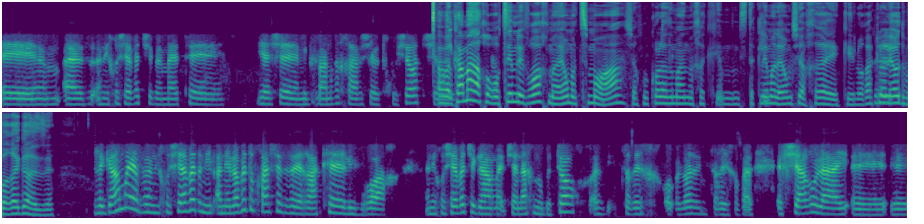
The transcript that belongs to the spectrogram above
אמ, אז אני חושבת שבאמת אה, יש אה, מגוון רחב של תחושות. של... אבל כמה אנחנו רוצים לברוח מהיום עצמו, אה? שאנחנו כל הזמן מחכים, מסתכלים על היום שאחרי, כאילו, רק לא להיות ברגע הזה. לגמרי, אבל אני חושבת, אני, אני לא בטוחה שזה רק אה, לברוח. אני חושבת שגם כשאנחנו בתוך, אז צריך, או לא יודע אם צריך, אבל אפשר אולי אה, אה,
